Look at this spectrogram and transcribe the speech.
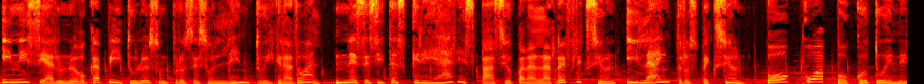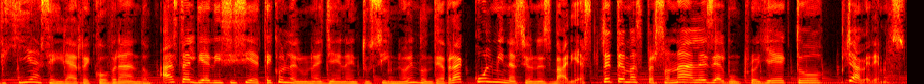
Iniciar un nuevo capítulo es un proceso lento y gradual. Necesitas crear espacio para la reflexión y la introspección. Poco a poco tu energía se irá recobrando, hasta el día 17 con la luna llena en tu signo, en donde habrá culminaciones varias, de temas personales, de algún proyecto ya veremos.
